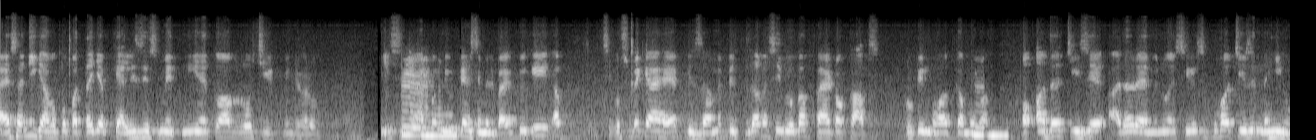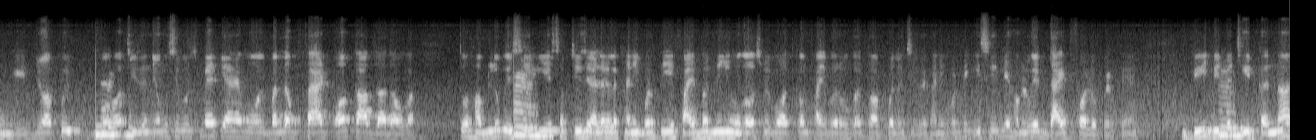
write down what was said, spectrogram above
ऐसा नहीं कि आपको पता है कि अब कैलोरीज इसमें इतनी है तो आप रोज चीट मिल करो। इसलिए आपको न्यूट्रिएंट्स नहीं मिल पाएगा क्योंकि अब उसमें क्या है पिज्जा में पिज्जा में सिर्फ़ होगा फैट और काप्स प्रोटीन बहुत कम होगा। हम्म। और अदर चीज़ें अदर एमिनो एसिड्स बहुत चीज़ें नहीं होंगी जो आपको हम्म। बहुत चीज़ें नहीं होंगी सिर्फ़ उसमें क्या है वो मतलब फैट और काप ज़्यादा होगा। तो हम लोग इसीलिए हम्म। सब चीज़ें अलग अलग खानी पड़ती है फाइबर नहीं होगा उसमें बहुत कम फाइबर होगा तो आपको अलग चीज़ें खानी पड़ती है। इसीलिए हम लोग एक डाइट फॉलो करते हैं। बीच बीच में चीट करना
